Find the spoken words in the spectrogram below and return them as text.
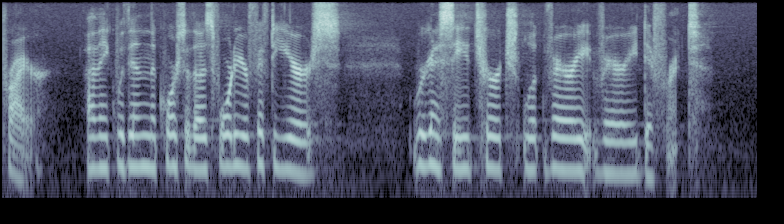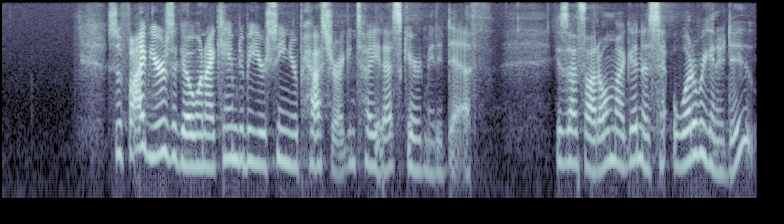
prior. I think within the course of those 40 or 50 years, we're going to see church look very, very different. So, five years ago, when I came to be your senior pastor, I can tell you that scared me to death. Because I thought, oh my goodness, what are we going to do?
